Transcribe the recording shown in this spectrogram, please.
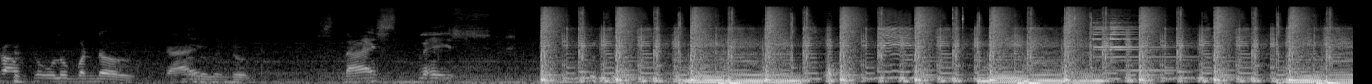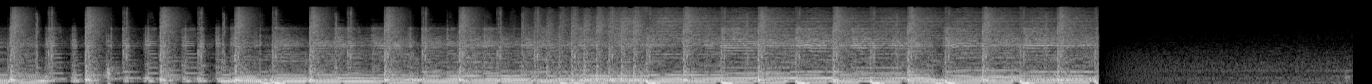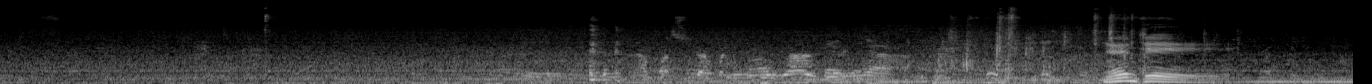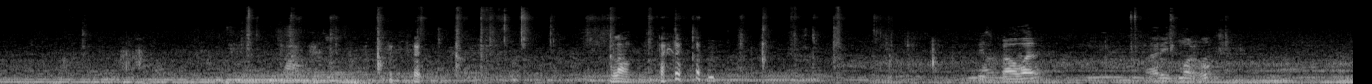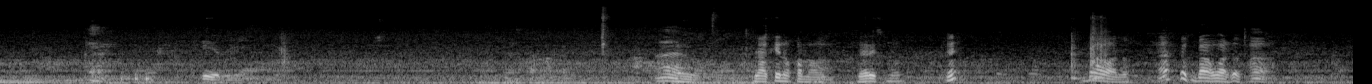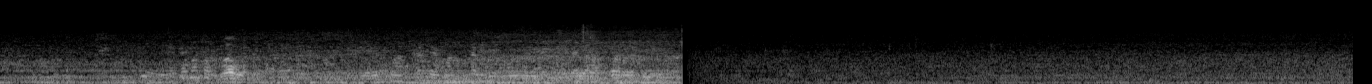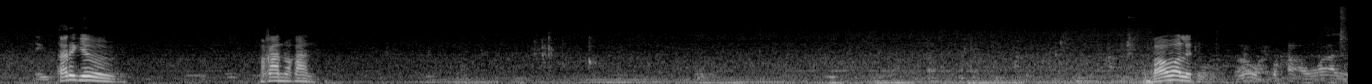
Welcome to Ulu Bendul, guys. It's nice place. Apa sudah menunggu akhirnya? NJ. Long. This trowel, very small hook. Akhirnya. Ah, Laki no kamau. Very small. Eh? Bawa lo. Hah? Bawa lo. ah. Wow. Tarik yuk. Makan, makan. Bawal itu. Oh, awal.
